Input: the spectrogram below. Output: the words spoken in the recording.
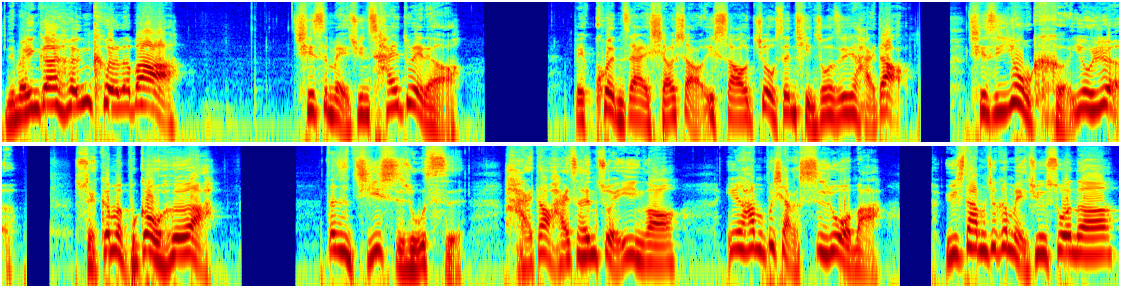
你们应该很渴了吧？”其实美军猜对了，被困在小小一艘救生艇中的这些海盗，其实又渴又热，水根本不够喝啊。但是即使如此，海盗还是很嘴硬哦，因为他们不想示弱嘛。于是他们就跟美军说呢：“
